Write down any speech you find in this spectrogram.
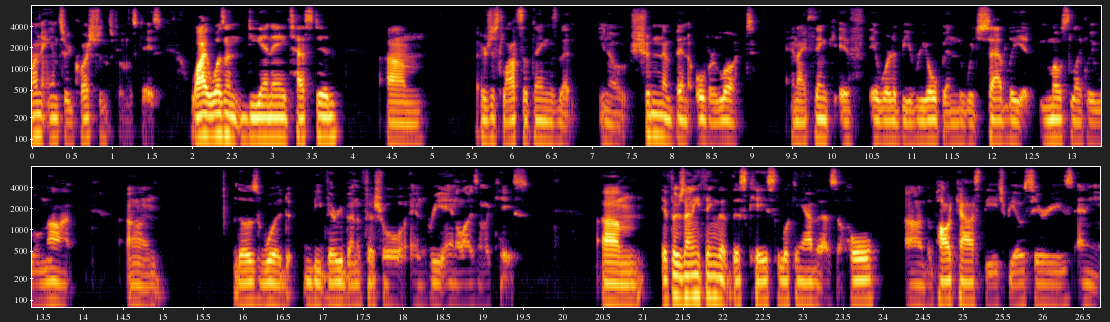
unanswered questions from this case. Why wasn't DNA tested? Um, there's just lots of things that you know shouldn't have been overlooked. And I think if it were to be reopened, which sadly it most likely will not, um, those would be very beneficial in reanalyzing the case. Um, if there's anything that this case, looking at it as a whole, uh, the podcast, the HBO series, any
